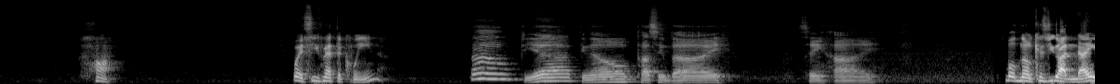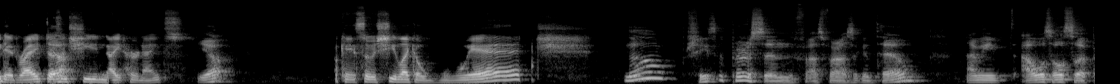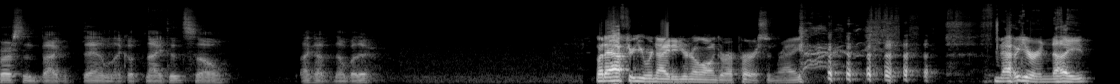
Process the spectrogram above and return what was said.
huh? Wait, so you've met the queen? Oh, yeah, you know, passing by, saying hi. Well, no, because you got knighted, right? Doesn't Yeah. she knight her knights? Yeah. Okay, so is she like a witch? No, she's a person, as far as I can tell. I mean, I was also a person back then when I got knighted, so I got no better. But after you were knighted, you're no longer a person, right? Now you're a knight.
